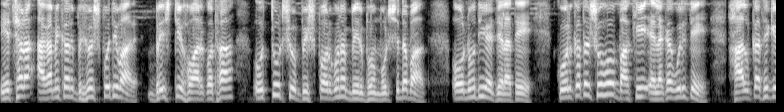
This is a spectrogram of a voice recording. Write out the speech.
এছাড়া আগামীকাল বৃহস্পতিবার বৃষ্টি হওয়ার কথা উত্তর চব্বিশ পরগনা, বীরভূম, মুর্শিদাবাদ ও নদিয়া জেলাতে। কলকাতা সহ বাকি এলাকাগুলিতে হালকা থেকে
